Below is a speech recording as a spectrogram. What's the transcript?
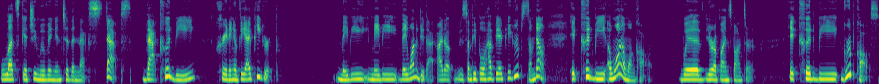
Let's get you moving into the next steps. That could be creating a VIP group. Maybe, maybe they want to do that. I don't, some people have VIP groups, some don't. It could be a one on one call with your upline sponsor. It could be group calls.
